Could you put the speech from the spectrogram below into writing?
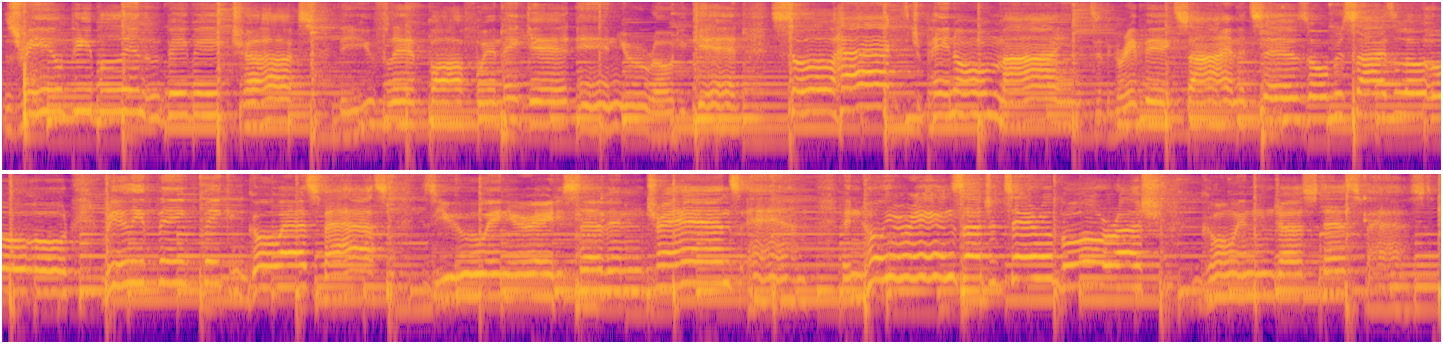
There's real people in the big, big trucks that you flip off when they get in big sign that says oversized load. Really think they can go as fast as you in your 87 trans, and they know you're in such a terrible rush, going just as fast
